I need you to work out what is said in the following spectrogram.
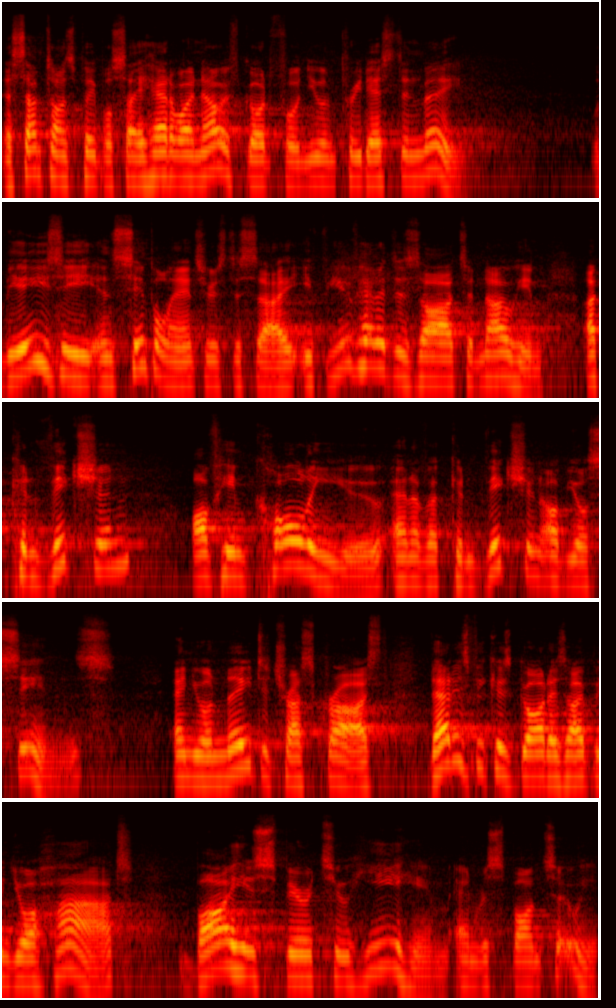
Now, sometimes people say, How do I know if God foreknew and predestined me? Well, the easy and simple answer is to say if you've had a desire to know Him, a conviction of Him calling you and of a conviction of your sins and your need to trust Christ, that is because God has opened your heart by His Spirit to hear Him and respond to Him.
